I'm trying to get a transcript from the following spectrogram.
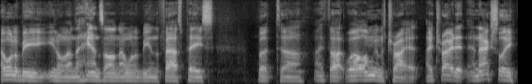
I want to be, you know, on the hands-on. I want to be in the fast pace. But uh, I thought, well, I'm going to try it. I tried it, and actually,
